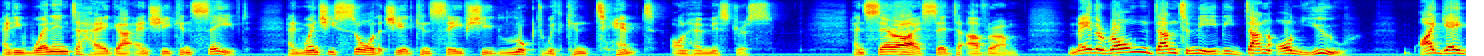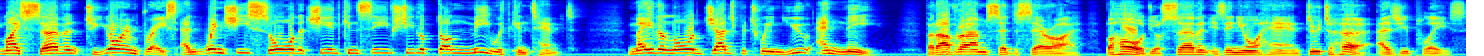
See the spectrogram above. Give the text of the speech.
And he went in to Hagar, and she conceived. And when she saw that she had conceived, she looked with contempt on her mistress. And Sarai said to Avram, May the wrong done to me be done on you. I gave my servant to your embrace, and when she saw that she had conceived, she looked on me with contempt. May the Lord judge between you and me. But Avram said to Sarai, Behold, your servant is in your hand. Do to her as you please.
